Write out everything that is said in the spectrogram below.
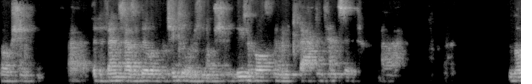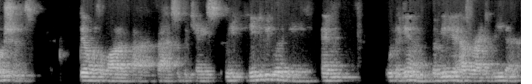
motion. Uh, the defense has a bill of particulars motion. These are both going to be fact-intensive, uh, motions, deal with a lot of, uh, facts of the case, need, need to be litigated. And again, the media has a right to be there.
